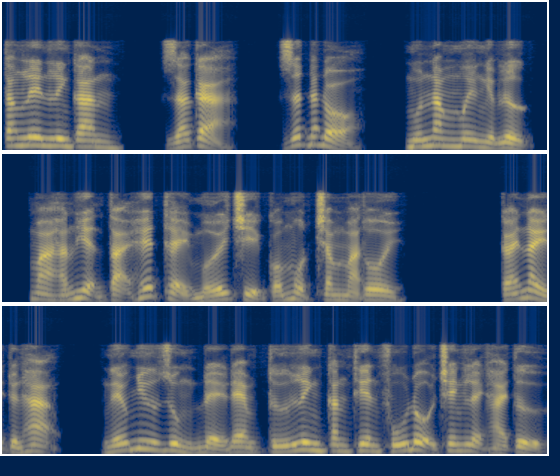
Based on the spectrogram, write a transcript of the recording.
Tăng lên linh căn, giá cả, rất đắt đỏ, muốn 50 nghiệp lực, mà hắn hiện tại hết thể mới chỉ có 100 mà thôi. Cái này tuyển hạng, nếu như dùng để đem tứ linh căn thiên phú độ trên lệnh hải tử,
